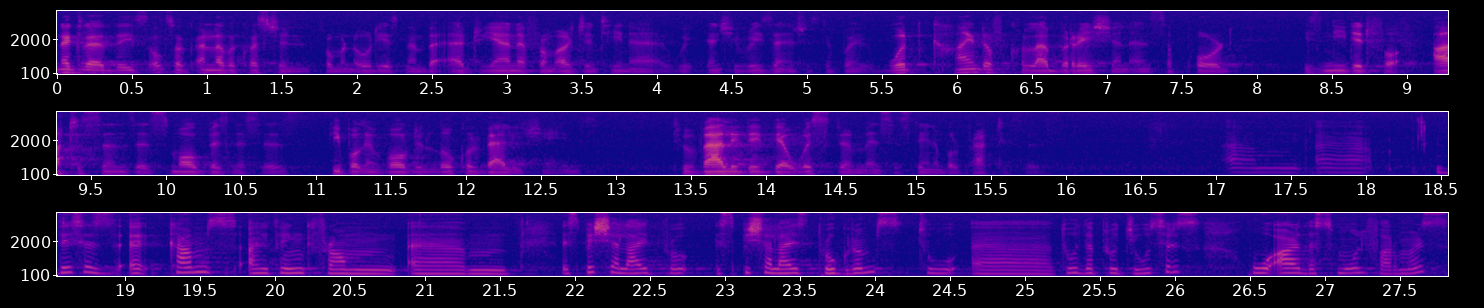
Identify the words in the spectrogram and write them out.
Naglaa, there's also another question from an audience member, Adriana from Argentina, and she raised an interesting point. What kind of collaboration and support is needed for artisans and small businesses, people involved in local value chains, to validate their wisdom and sustainable practices? Um, uh, this is, uh, comes, I think, from um, specialized, pro specialized programs to, uh, to the producers who are the small farmers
